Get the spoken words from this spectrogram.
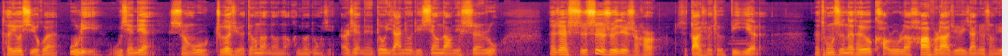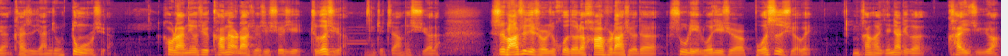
他又喜欢物理、无线电、生物、哲学等等等等很多东西，而且呢，都研究的相当的深入。那在十四岁的时候，大学就毕业了。那同时呢，他又考入了哈佛大学研究生院，开始研究动物学。后来呢，又去康奈尔大学去学习哲学，就这样他学的。十八岁的时候就获得了哈佛大学的数理逻辑学博士学位。你看看人家这个开局啊！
